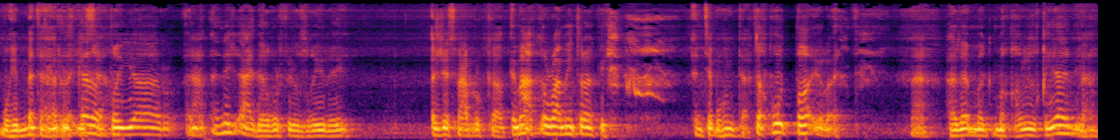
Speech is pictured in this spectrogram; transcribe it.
مهمتها يعني إذا كان الرئيسة. الطيار نعم. أنا ليش قاعد بالغرفة الصغيرة؟ أجلس مع الركاب. معك 400 راكب. أنت مهمتك. تقود طائرة. نعم. هذا مق- مقر القيادة. هذا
